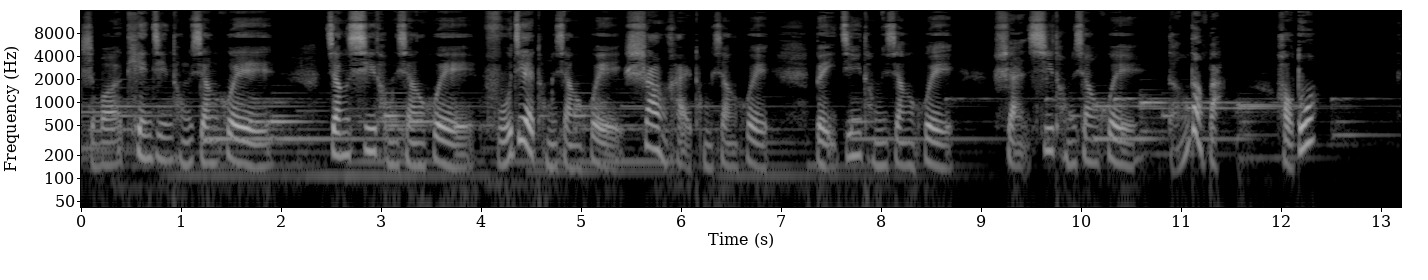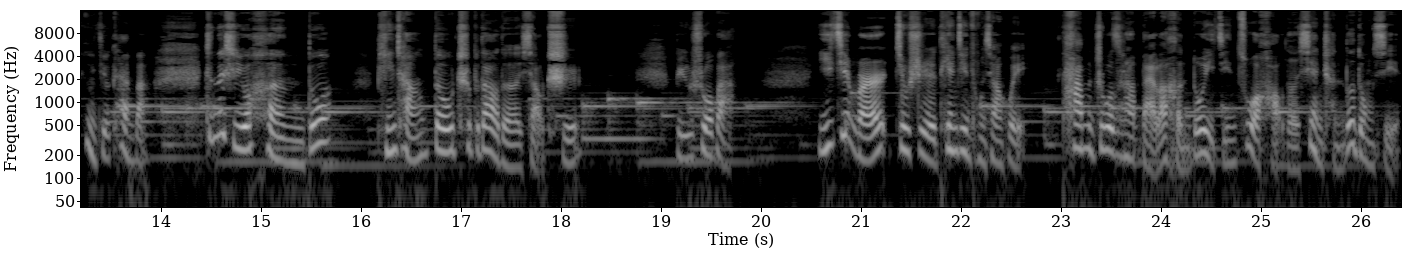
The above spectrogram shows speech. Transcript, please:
什么天津同乡会、江西同乡会、福建同乡会、上海同乡会、北京同乡会、陕西同乡会等等吧，好多，你就看吧，真的是有很多。平常都吃不到的小吃，比如说吧，一进门就是天津同乡会，他们桌子上摆了很多已经做好的现成的东西，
